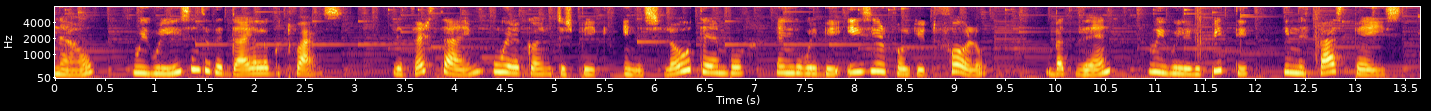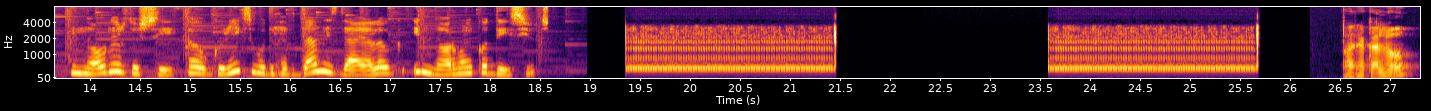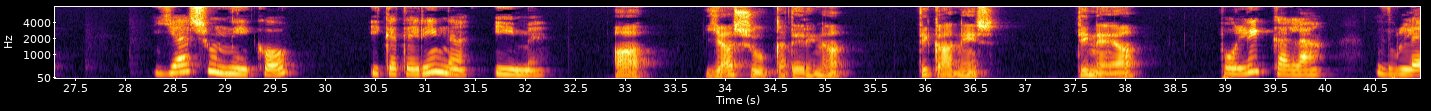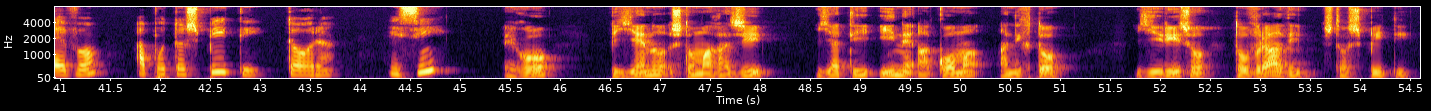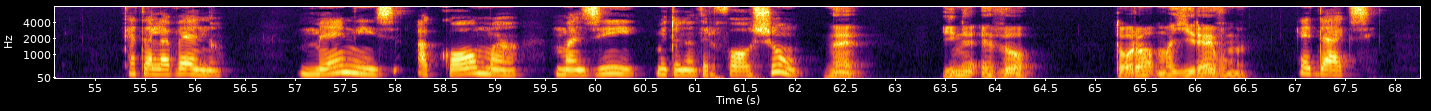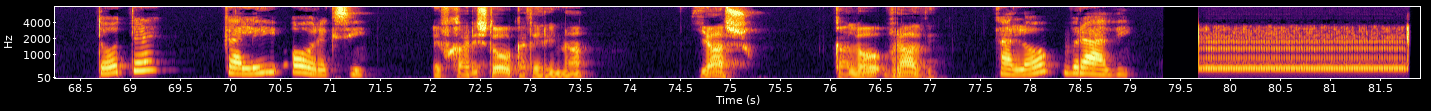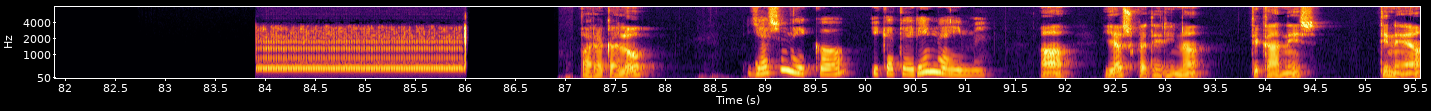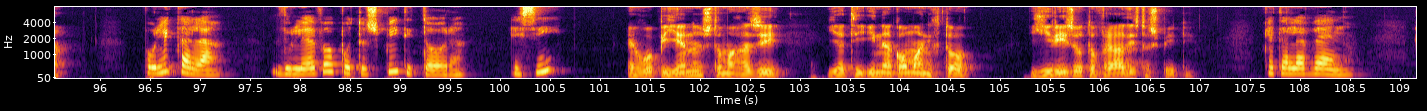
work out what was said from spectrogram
Now we will listen to the dialogue twice. The first time we are going to speak in a slow tempo and it will be easier for you to follow. But then we will repeat it in a fast pace in order to see how Greeks would have done this dialogue in normal conditions. Παρακαλώ. Γεια σου Νίκο, Η Κατερίνα είμαι. Α, γεια σου Κατερίνα. Τι κάνεις, τι νέα; Πολύ καλά. Δουλεύω από το σπίτι τώρα. Εσύ; Εγώ πηγαίνω στο μαγαζί γιατί είναι ακόμα ανοιχτό. Γυρίζω το βράδυ στο σπίτι. Καταλαβαίνω. Μένεις ακόμα μαζί με τον αδερφό σου; Ναι, είναι εδώ. Τώρα μαγειρεύουμε. Εντάξει. Τότε καλή όρεξη. Ευχαριστώ Κατερίνα. Γεια σου. Καλό βράδυ. Καλό βράδυ. Παρακαλώ. Γεια σου Νίκο, η Κατερίνα είμαι. Α, γεια σου Κατερίνα. Τι κάνεις, τι νέα; Πολύ καλά. Δουλεύω από το σπίτι τώρα. Εσύ; Εγώ πηγαίνω στο μαγαζί γιατί είναι ακόμα ανοιχτό. Γυρίζω το βράδυ στο σπίτι. Καταλαβαίνω.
